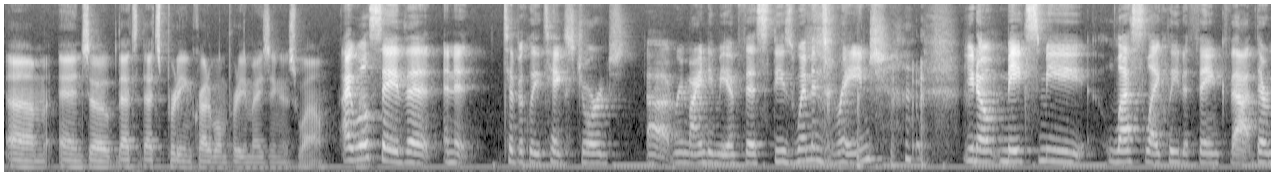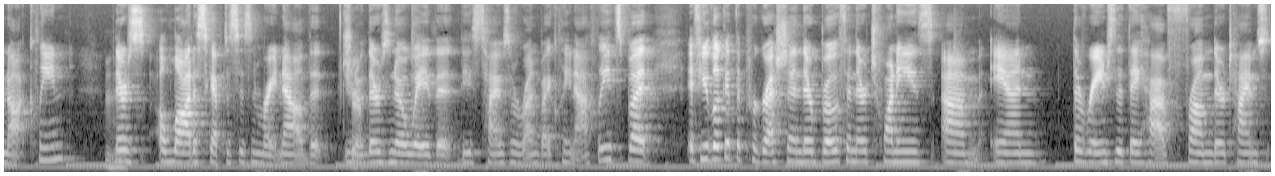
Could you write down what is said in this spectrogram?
Um, and so that's that's pretty incredible and pretty amazing as well. I will say that, and it typically takes George uh, reminding me of this. These women's range, you know, makes me less likely to think that they're not clean. There's a lot of skepticism right now that you Sure. know there's no way that these times are run by clean athletes. But if you look at the progression, they're both in their 20s, um, and the range that they have from their times,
